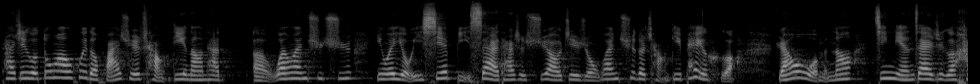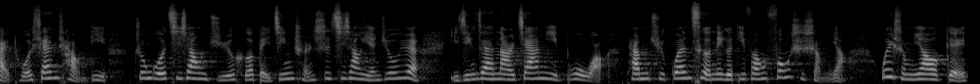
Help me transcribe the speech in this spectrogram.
它这个冬奥会的滑雪场地呢，它。呃，弯弯曲曲，因为有一些比赛它是需要这种弯曲的场地配合。然后我们呢，今年在这个海坨山场地，中国气象局和北京城市气象研究院已经在那儿加密布网，他们去观测那个地方风是什么样。为什么要给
